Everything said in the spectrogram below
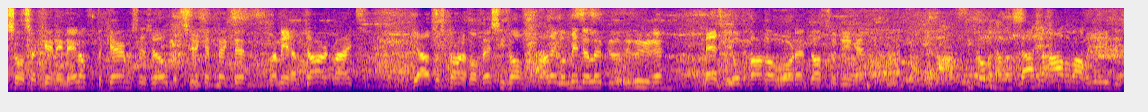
Zoals we kennen in Nederland op de kermis en zo, met schrikeffecten, maar meer een dark ride. Ja, zoals Carnaval Festival, alleen wat minder leuke figuren. Mensen die opgehangen worden en dat soort dingen. Laatste avondmaal van Jezus.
